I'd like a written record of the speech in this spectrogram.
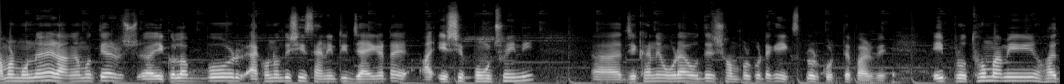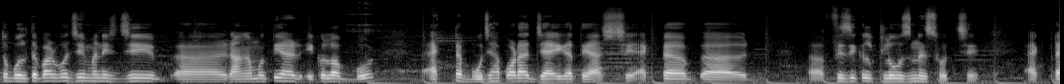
আমার মনে হয় রাঙামতি আর একলব্যর এখনও অবধি সেই স্যানিটির জায়গাটায় আ- এসে পৌঁছয়নি যেখানে ওরা ওদের সম্পর্কটাকে এক্সপ্লোর করতে পারবে। এই প্রথম আমি হয়তো বলতে পারব যে মানে যে রাঙামতি আর একলব্যর একটা বোঝাপড়ার জায়গাতে আসছে একটা ফিজিক্যাল ক্লোজনেস হচ্ছে। একটা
